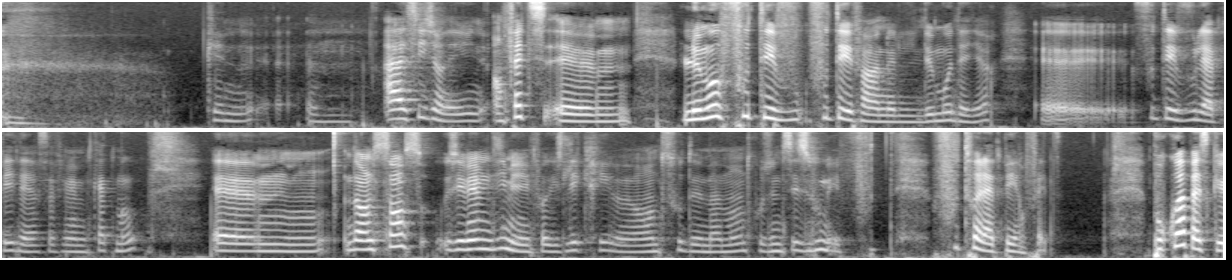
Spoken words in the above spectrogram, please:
euh, Ah si, j'en ai une. En fait, euh, le mot foutez-vous, foutez, enfin le, deux mots d'ailleurs, foutez-vous la paix, d'ailleurs ça fait même quatre mots. Dans le sens, où j'ai même dit, mais il faut que je l'écrive en dessous de ma montre ou je ne sais où, mais fout- fous-toi la paix en fait. Pourquoi? Parce que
